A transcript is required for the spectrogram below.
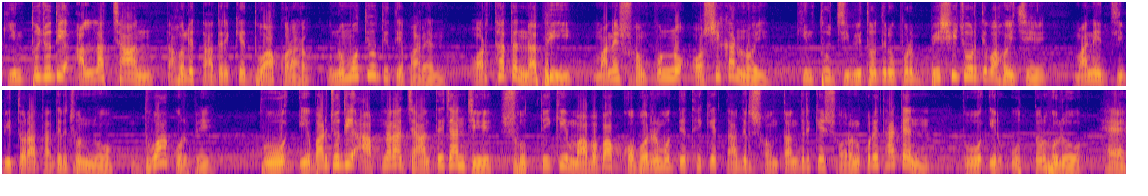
কিন্তু যদি আল্লাহ চান, তাহলে তাদেরকে দোয়া করার অনুমতিও দিতে পারেন। অর্থাৎ নাফি মানে সম্পূর্ণ অস্বীকার নয়, কিন্তু জীবিতদের উপর বেশি জোর দেওয়া হয়েছে। মানে জীবিতরা তাদের জন্য দোয়া করবে। তো এবার যদি আপনারা জানতে চান যে সত্যি কি মা বাবা কবরের মধ্যে থেকে তাদের সন্তানদেরকে স্মরণ করে থাকেন, তো এর উত্তর হলো হ্যাঁ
